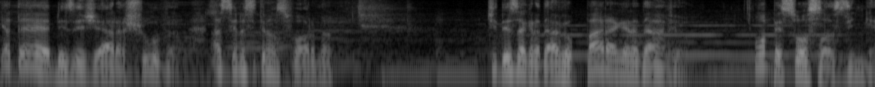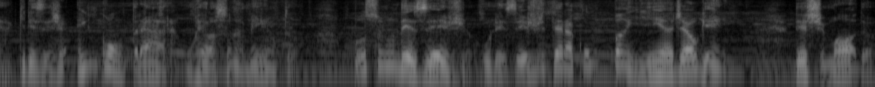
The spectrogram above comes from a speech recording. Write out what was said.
e até desejar a chuva, a cena se transforma de desagradável para agradável. Uma pessoa sozinha que deseja encontrar um relacionamento possui um desejo, o desejo de ter a companhia de alguém. Deste modo,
